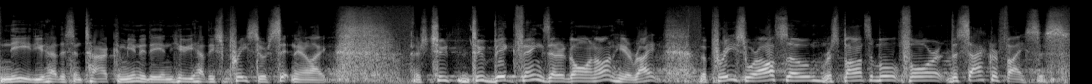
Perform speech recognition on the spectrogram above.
need. You have this entire community, and here you have these priests who are sitting there like, there's two, two big things that are going on here, right? The priests were also responsible for the sacrifices.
